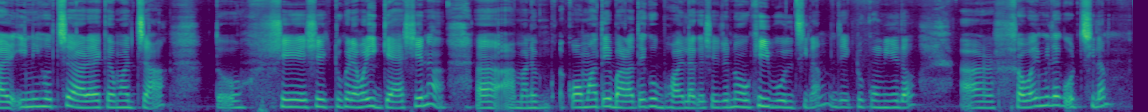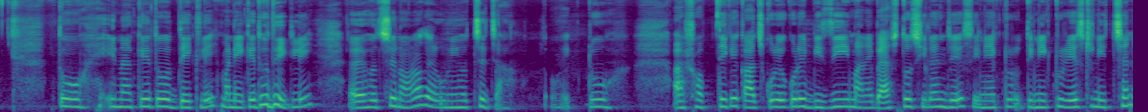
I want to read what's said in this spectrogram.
আর ইনি হচ্ছে আর এক আমার যা। তো সে এসে একটুখানি আমার এই গ্যাসে না মানে কমাতে বাড়াতে খুব ভয় লাগে সেই জন্য ওকেই বলছিলাম যে একটু কমিয়ে দাও। আর সবাই মিলে করছিলাম। তো এনাকে তো দেখলেই মানে একে তো দেখলেই হচ্ছে ননদ আর উনি হচ্ছে যা। তো একটু, আর সব থেকে কাজ করে করে বিজি মানে ব্যস্ত ছিলেন যে তিনি একটু তিনি একটু রেস্ট নিচ্ছেন।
